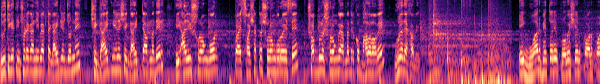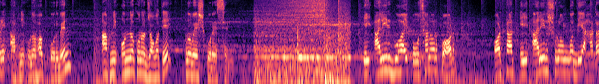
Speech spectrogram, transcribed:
দুই থেকে তিনশো টাকা নেবে একটা গাইডের জন্য। সেই গাইড নিলে সেই গাইডটা আপনাদের এই আলির সুরঙ্গর প্রায় ছয় সাতটা সুরঙ্গ রয়েছে, সবগুলো সুরঙ্গ আপনাদের খুব ভালোভাবে ঘুরে দেখাবে। এই গুহার ভেতরে প্রবেশের পরপরই আপনি অনুভব করবেন, আপনি অন্য কোনো জগতে প্রবেশ করেছেন। এই আলীর গুহায় পৌঁছানোর পর, অর্থাৎ এই আলীর সুরঙ্গ দিয়ে হাঁটা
